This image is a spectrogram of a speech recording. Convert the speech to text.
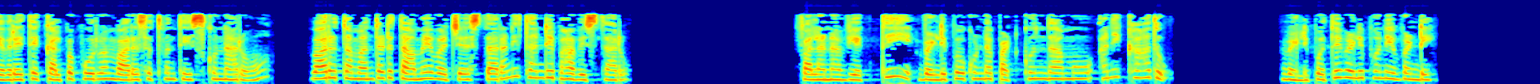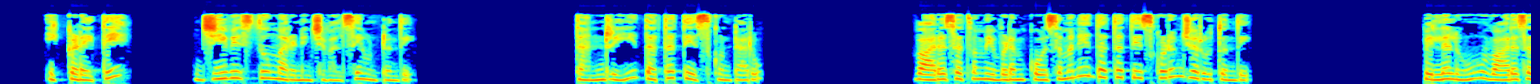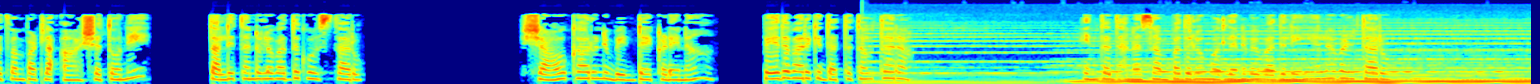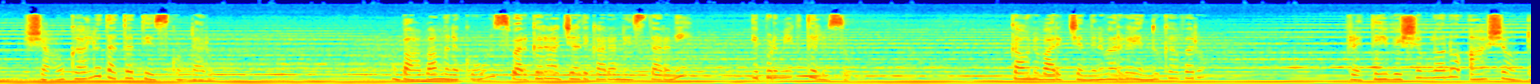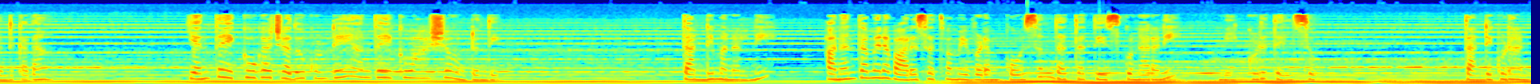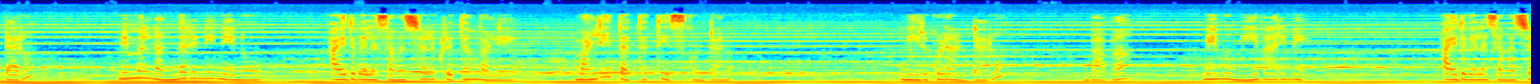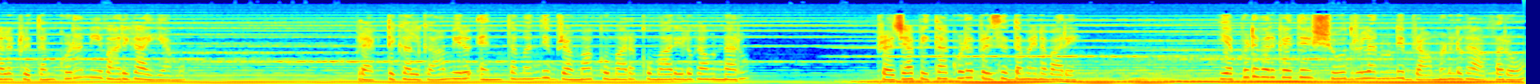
ఎవరైతే కల్పపూర్వం వారసత్వం తీసుకున్నారో వారు తమంతట తామే వచ్చేస్తారని తండ్రి భావిస్తారు. ఫలానా వ్యక్తి వెళ్ళిపోకుండా పట్టుకుందాము అని కాదు. వెళ్ళిపోతే వెళ్ళిపోనివ్వండి. ఇక్కడైతే జీవిస్తూ మరణించవలసి ఉంటుంది. తండ్రి దత్త తీసుకుంటారు. వారసత్వం ఇవ్వడం కోసమనే దత్త తీసుకోవడం జరుగుతుంది. పిల్లలు వారసత్వం పట్ల ఆశతోనే తల్లిదండ్రుల వద్దకు వస్తారు. షావుకారుని బిడ్డ ఎక్కడైనా పేదవారికి దత్తతవుతారా ఇంత ధన సంపదలు మొదలైనవి వదిలి ఎలా వెళ్తారు? షావుకారులు దత్తత తీసుకుంటారు. బాబా మనకు స్వర్గరాజ్యాధికారాన్ని ఇస్తారని ఇప్పుడు మీకు తెలుసు. కావున వారికి చెందినవారుగా ఎందుకు అవ్వరు? ప్రతి విషయంలోనూ ఆశ ఉంటుంది కదా. ఎంత ఎక్కువగా చదువుకుంటే అంత ఎక్కువ ఆశ ఉంటుంది. తండ్రి మనల్ని అనంతమైన వారసత్వం ఇవ్వడం కోసం దత్తత తీసుకున్నారని మీకు కూడా తెలుసు. తండ్రి కూడా అంటారు మిమ్మల్ని అందరినీ నేను ఐదు వేల సంవత్సరాల క్రితం వాళ్ళే మళ్ళీ దత్తత తీసుకుంటాను. మీరు కూడా అంటారు బాబా మేము మీ వారిమే. ఐదు వేల సంవత్సరాల క్రితం కూడా మీ వారిగా అయ్యాము. ప్రాక్టికల్గా మీరు ఎంతమంది బ్రహ్మ కుమార కుమారీలుగా ఉన్నారు? ప్రజాపిత కూడా ప్రసిద్ధమైన వారే. ఎప్పటి వరకైతే శూద్రుల నుండి బ్రాహ్మణులుగా అవ్వరో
